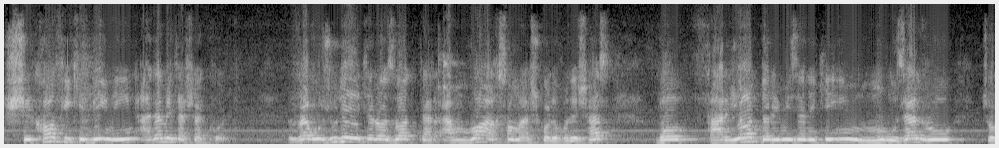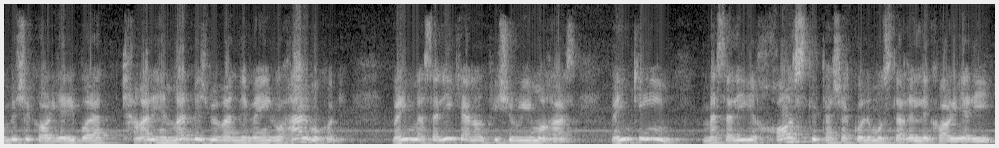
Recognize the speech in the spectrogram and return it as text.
شکافی که بین این عدم تشکل و وجود اعتراضات در انواع اقسام اشکال خودش هست با فریاد داره می‌زنه که این موزل رو جنبش کارگری باید کمر همت بهش ببنده و این رو حل بکنه. و این مسئله که الان پیش روی ما هست و اینکه این مسئله خاص تشکل مستقل کارگری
